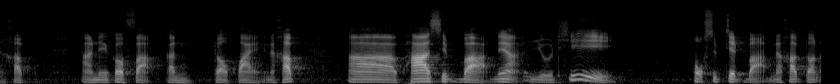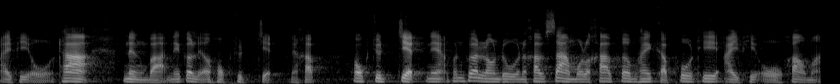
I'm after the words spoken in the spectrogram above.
นะครับ อันนี้ก็ฝากกันต่อไปนะครับ พา 10 บาทเนี่ยอยู่ที่ 67 บาทนะครับตอน IPO ถ้า 1 บาทนี่ก็เหลือ 6.7 นะครับ 6.7 เนี่ยเพื่อนๆลองดูนะครับ สร้างมูลค่าเพิ่มให้กับผู้ที่ IPO เข้ามา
